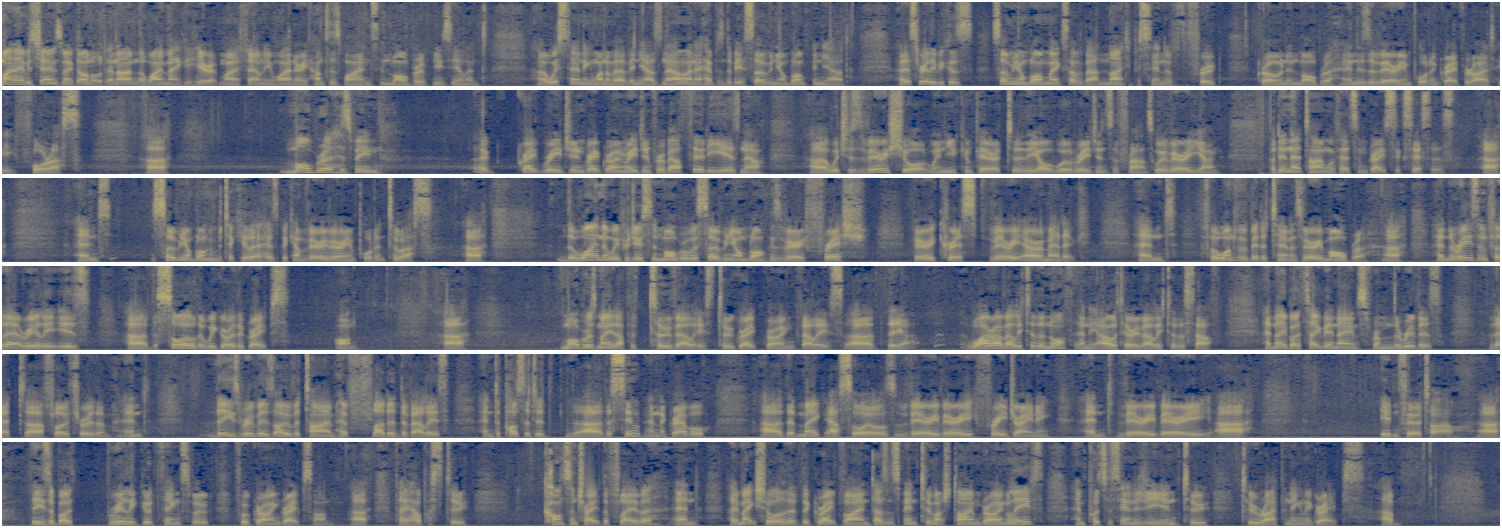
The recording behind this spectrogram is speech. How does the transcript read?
My name is James MacDonald, and I'm the winemaker here at my family winery, Hunters Wines, in Marlborough, New Zealand. Uh, we're standing in one of our vineyards now, and it happens to be a Sauvignon Blanc vineyard. Uh, that's really because Sauvignon Blanc makes up about 90% of the fruit grown in Marlborough and is a very important grape variety for us. Uh, Marlborough has been a grape region, grape growing region for about 30 years now, uh, which is very short when you compare it to the old world regions of France. We're very young. But in that time, we've had some great successes. Uh, and Sauvignon Blanc in particular has become very, very important to us. Uh, the wine that we produce in Marlborough with Sauvignon Blanc is very fresh, very crisp, very aromatic, and for want of a better term, it's very Marlborough. Uh, and the reason for that really is uh, the soil that we grow the grapes on. Uh, Marlborough is made up of two valleys, two grape growing valleys, uh, the Wairau Valley to the north and the Awatere Valley to the south. And they both take their names from the rivers that uh, flow through them. And these rivers over time have flooded the valleys and deposited uh, the silt and the gravel uh, that make our soils very, very free draining and very, very uh, infertile. Uh, these are both really good things for, for growing grapes on. Uh, they help us to concentrate the flavour and they make sure that the grapevine doesn't spend too much time growing leaves and puts its energy into to ripening the grapes. Um,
